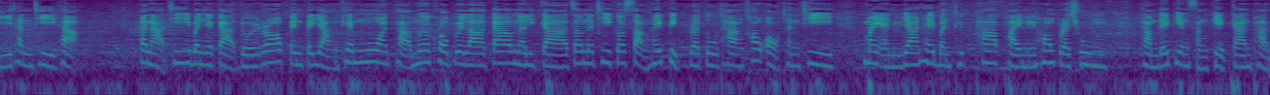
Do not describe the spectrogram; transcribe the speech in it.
นี้ทันทีค่ะ ขณะที่บรรยากาศโดยรอบเป็นไปอย่างเข้มงวดค่ะ เมื่อครบเวลา 9 นาฬิกาเจ้าหน้าที่ก็สั่งให้ปิดประตูทางเข้าออกทันที ไม่อนุญาตให้บันทึกภาพภายในห้องประชุมทำได้เพียงสังเกตการผ่าน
